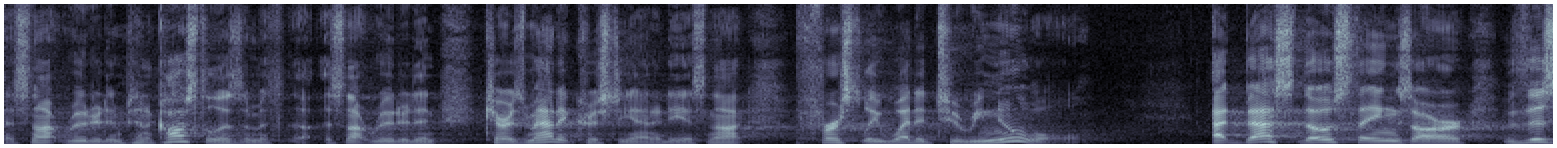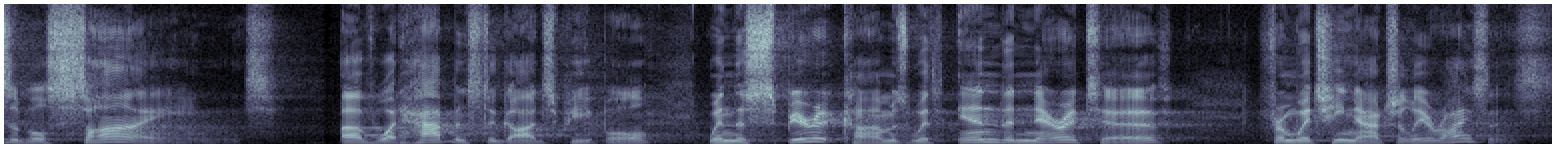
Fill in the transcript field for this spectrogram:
It's not rooted in Pentecostalism. It's, uh, it's not rooted in charismatic Christianity. It's not firstly wedded to renewal. At best, those things are visible signs of what happens to God's people when the Spirit comes within the narrative from which He naturally arises.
